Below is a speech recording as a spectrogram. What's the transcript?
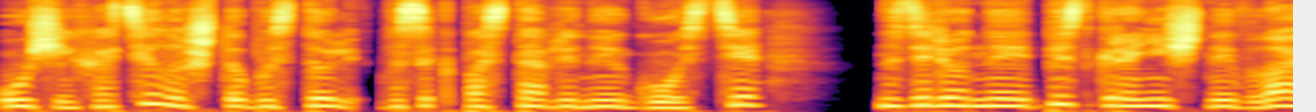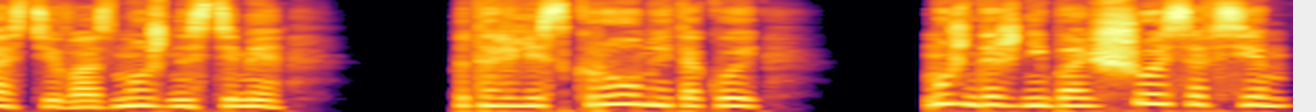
очень хотела, чтобы столь высокопоставленные гости, наделенные безграничной властью и возможностями, подарили скромный такой, может, даже небольшой совсем,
